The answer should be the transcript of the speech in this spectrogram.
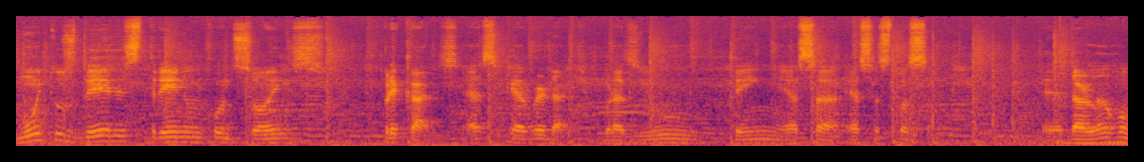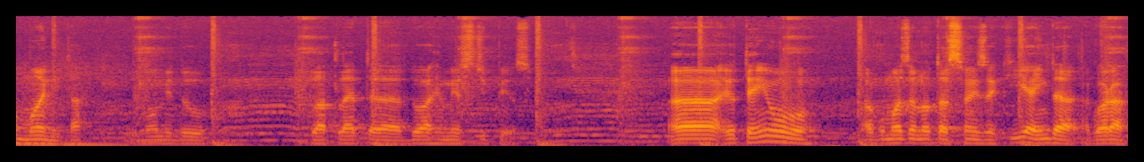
muitos deles treinam em condições precárias. Essa que é a verdade. O Brasil tem essa, essa situação é Darlan Romani, tá? O nome do, do atleta do arremesso de peso. Uh, eu tenho algumas anotações aqui, ainda agora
